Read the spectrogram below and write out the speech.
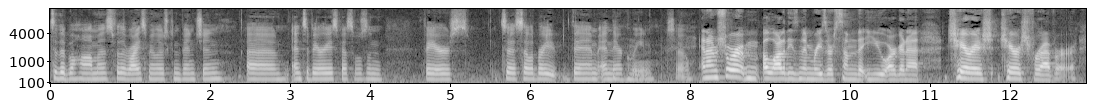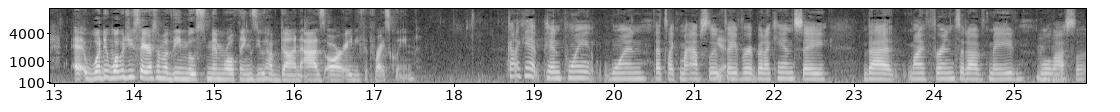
to the Bahamas for the Rice Millers Convention, uh, and to various festivals and fairs to celebrate them and their mm-hmm. queen. So, and I'm sure a lot of these memories are some that you are gonna cherish, cherish forever. Eh, what what would you say are some of the most memorable things you have done as our 85th Rice Queen? Kind of can't pinpoint one that's like my absolute yeah. favorite, but I can say that my friends that I've made mm-hmm. will last an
